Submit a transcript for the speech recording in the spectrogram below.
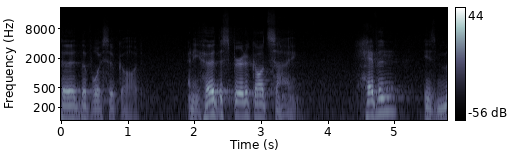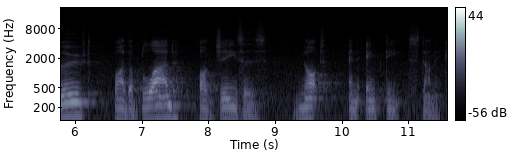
heard the voice of God. And he heard the Spirit of God saying, Heaven is moved by the blood of Jesus, not an empty stomach.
